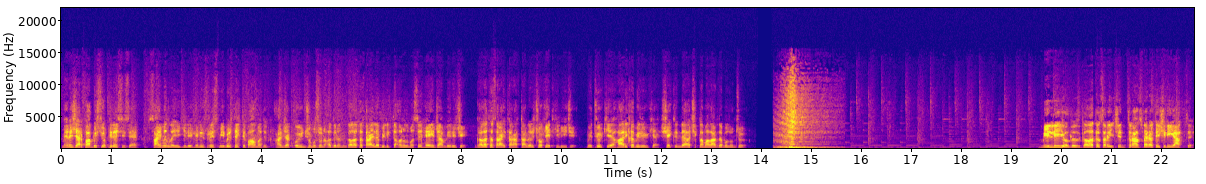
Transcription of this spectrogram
Menajer Fabrizio Pires ise Simon'la ilgili henüz resmi bir teklif almadık ancak oyuncumuzun adının Galatasaray'la birlikte anılması heyecan verici. Galatasaray taraftarları çok etkileyici ve Türkiye harika bir ülke şeklinde açıklamalarda bulundu. Milli Yıldız Galatasaray için transfer ateşini yaktı.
